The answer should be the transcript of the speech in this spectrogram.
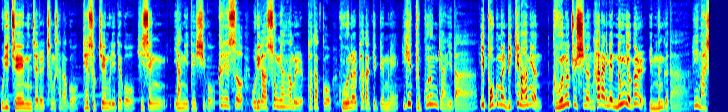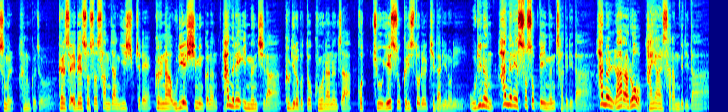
우리 죄의 문제를 청산하고 대속 제물이 되고 희생 양이 되시고 그래서 우리가 속량함을 받았고 구원을 받았기 때문에 이게 부끄러운 게 아니다. 이 복음을 믿기만 하면 구원을 주시는 하나님의 능력을 입는 거다. 이 말씀을 하는 거죠. 그래서 에베소서 3장 20절에 그러나 우리의 시민권은 하늘에 있는지라 거기로부터 구원하는 자 곧 주 예수 그리스도를 기다리노니 우리는 하늘에 소속돼 있는 자들이다. 하늘 나라로 가야 할 사람들이다.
